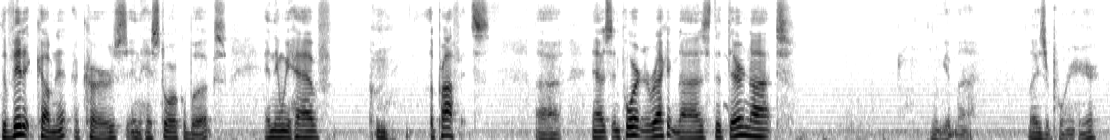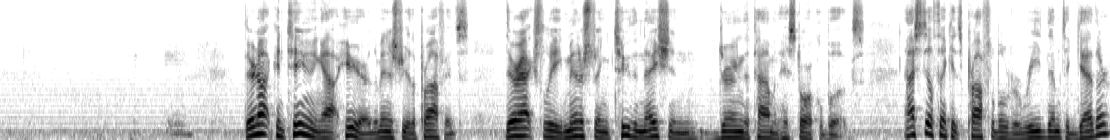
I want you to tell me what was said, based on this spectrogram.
The Davidic covenant occurs in the historical books, and then we have the prophets. Uh, now, it's important to recognize that they're not. Let me get my laser pointer here. They're not continuing out here, the ministry of the prophets. They're actually ministering to the nation during the time of the historical books. I still think it's profitable to read them together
